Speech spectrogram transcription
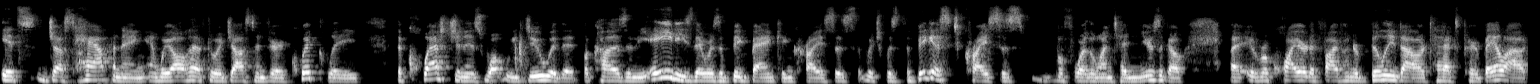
It's just happening, and we all have to adjust and very quickly. The question is what we do with it, because in the 80s, there was a big banking crisis, which was the biggest crisis before the one 10 years ago. Uh, it required a $500 billion taxpayer bailout.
